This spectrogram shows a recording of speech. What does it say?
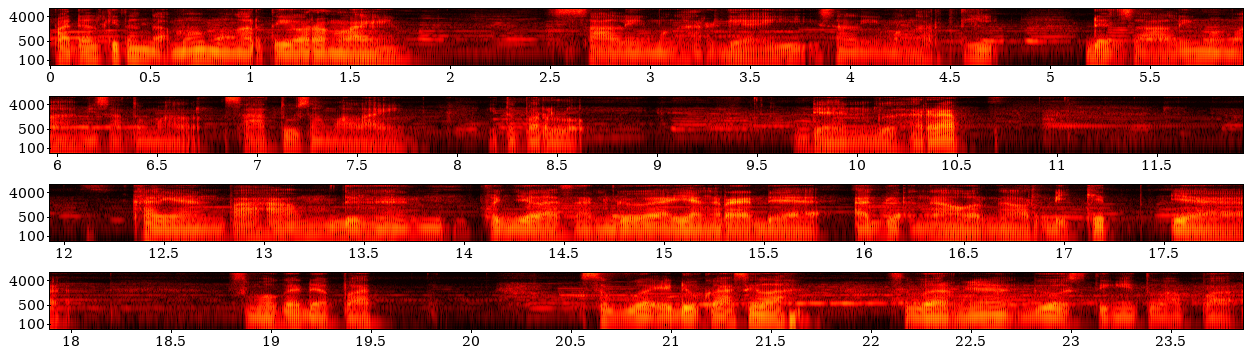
padahal kita nggak mau mengerti orang lain. Saling menghargai, saling mengerti dan saling memahami satu mal, satu sama lain. Itu perlu. Dan gue harap kalian paham dengan penjelasan gue yang rada agak ngawur-ngawur dikit ya semoga dapat sebuah edukasi lah sebenarnya ghosting itu apa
